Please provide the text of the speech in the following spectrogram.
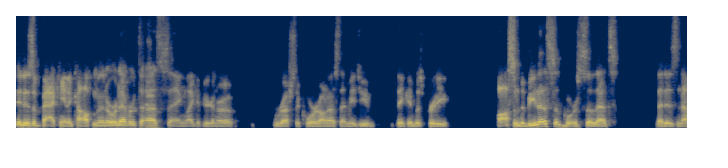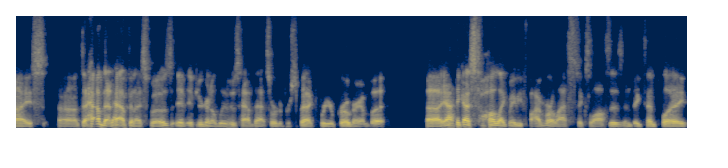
it is a backhanded compliment or whatever to yeah. us saying like if you're gonna rush the court on us, that means you think it was pretty awesome to beat us, of mm-hmm. course. So that's that is nice uh, to have that happen, I suppose. If, if you're going to lose, have that sort of respect for your program. But uh, yeah, I think I saw like maybe five of our last six losses in Big Ten play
